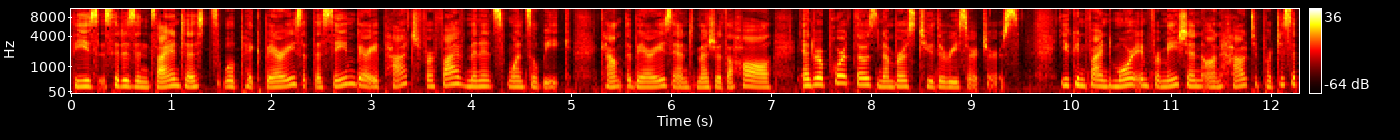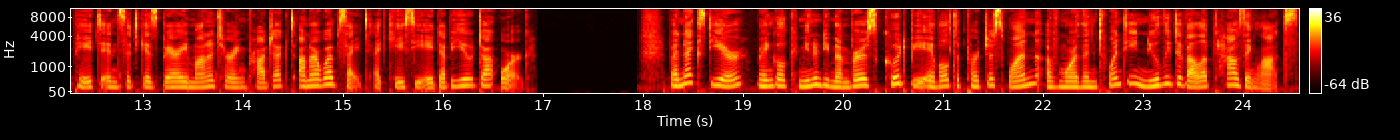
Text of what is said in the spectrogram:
These citizen scientists will pick berries at the same berry patch for five minutes once a week, count the berries and measure the haul, and report those numbers to the researchers. You can find more information on how to participate in Sitka's berry monitoring project on our website at kcaw.org. By next year, Wrangell community members could be able to purchase one of more than 20 newly developed housing lots.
